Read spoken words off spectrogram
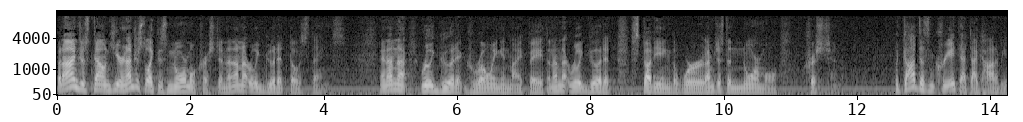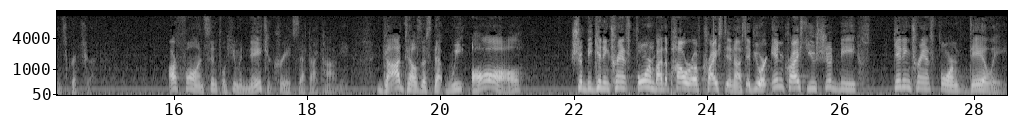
but I'm just down here and I'm just like this normal Christian and I'm not really good at those things and I'm not really good at growing in my faith, and I'm not really good at studying the Word. I'm just a normal Christian. But God doesn't create that dichotomy in Scripture. Our fallen, sinful human nature creates that dichotomy. God tells us that we all should be getting transformed by the power of Christ in us. If you are in Christ, you should be getting transformed daily.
